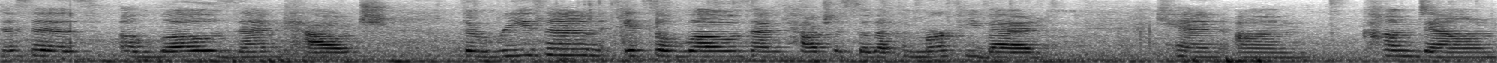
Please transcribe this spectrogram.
This is a low zen couch. The reason it's a low zen couch is so that the Murphy bed can um, come down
